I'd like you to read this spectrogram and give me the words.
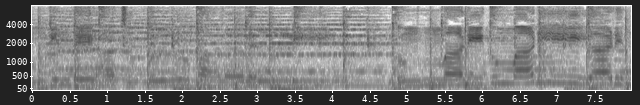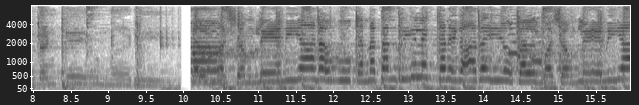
పొంగిందే ఆ చూపుల్లో పాల వెళ్ళి గుమ్మాడి గుమ్మాడి ఆడిందంటే ఉమ్మాడి. కల్మషం లేని ఆ నవ్వు కన్న తండ్రి లెక్కనే కాదయ్యో. కల్మషం లేని ఆ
